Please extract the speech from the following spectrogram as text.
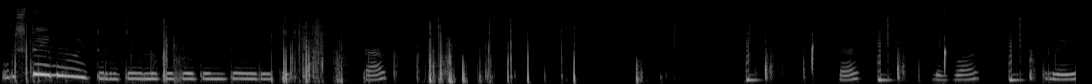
обстимо. Так. Раз, два, три,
